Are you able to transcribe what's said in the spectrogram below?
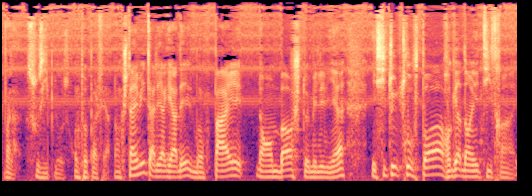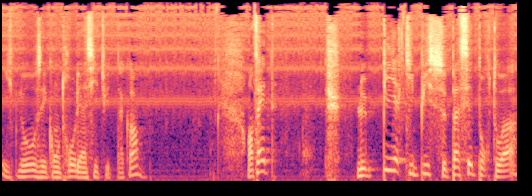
voilà, sous hypnose. On ne peut pas le faire. Donc je t'invite à aller regarder. Bon, pareil, en bas, je te mets les liens. Et si tu le trouves pas, regarde dans les titres. Hein. hypnose et contrôle et ainsi de suite. D'accord? En fait, le pire qui puisse se passer pour toi,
